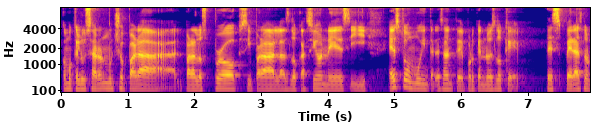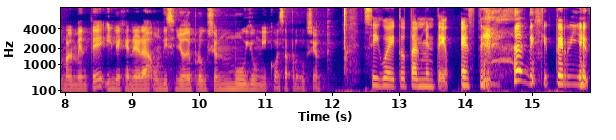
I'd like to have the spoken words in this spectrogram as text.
como que lo usaron mucho para, para los props y para las locaciones. Y estuvo muy interesante porque no es lo que te esperas normalmente y le genera un diseño de producción muy único a esa producción. Sí, güey, totalmente. Este, ¿de qué te ríes?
